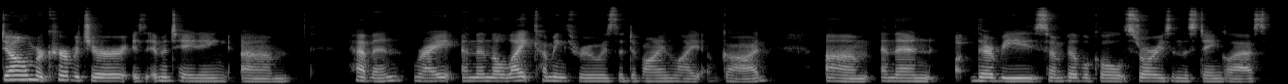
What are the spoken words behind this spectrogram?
dome or curvature is imitating um, heaven, right? And then the light coming through is the divine light of God. Um, and then uh, there be some biblical stories in the stained glass,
